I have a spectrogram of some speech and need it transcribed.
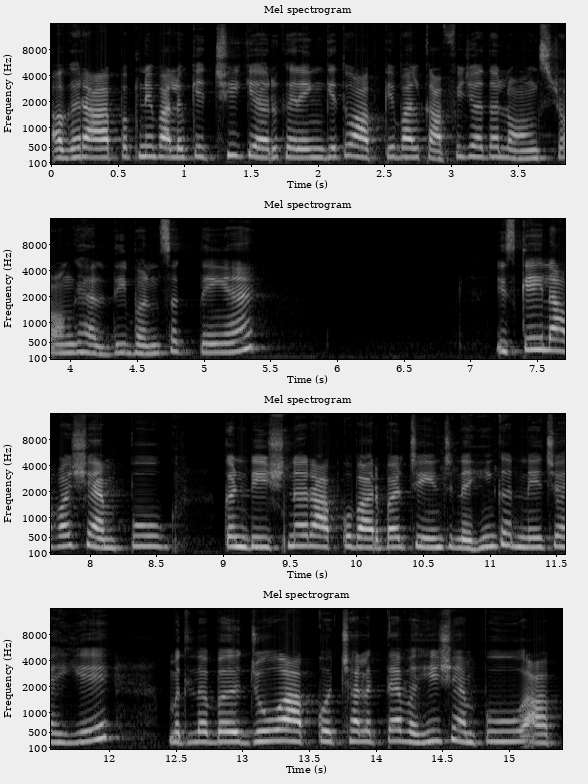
अगर आप अपने बालों की अच्छी केयर करेंगे तो आपके बाल काफ़ी ज़्यादा लॉन्ग स्ट्रॉन्ग हेल्दी बन सकते हैं। इसके अलावा शैम्पू कंडीशनर आपको बार बार चेंज नहीं करने चाहिए। मतलब जो आपको अच्छा लगता है, वही शैम्पू आप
